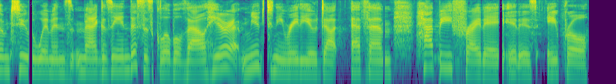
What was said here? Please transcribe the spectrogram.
Welcome to Magazine. This is Global Val here at mutinyradio.fm. Happy Friday. It is April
